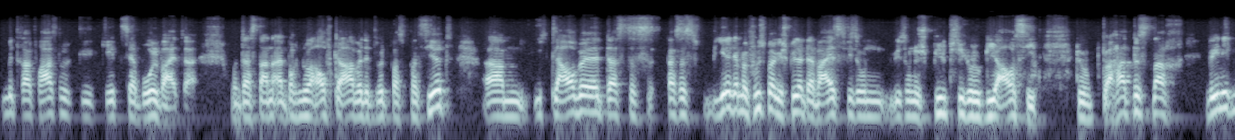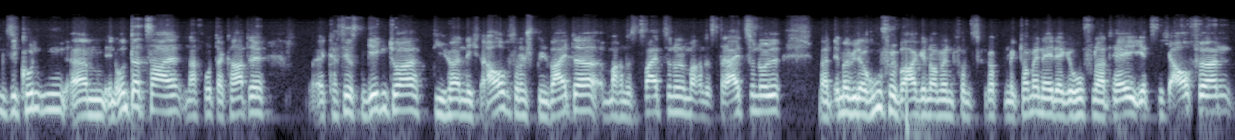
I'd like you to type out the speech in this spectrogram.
mit Ralf Hasenl geht es sehr wohl weiter. Und dass dann einfach nur aufgearbeitet wird, was passiert. Ähm, ich glaube, dass das, dass es, jeder, der mal Fußball gespielt hat, der weiß, wie so, ein, wie so eine Spielpsychologie aussieht. Du bist nach wenigen Sekunden ähm, in Unterzahl, nach roter Karte, kassierst ein Gegentor, die hören nicht auf, sondern spielen weiter, machen das 2 zu 0, machen das 3 zu 0. Man hat immer wieder Rufe wahrgenommen von Scott McTominay, der gerufen hat, hey, jetzt nicht aufhören,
